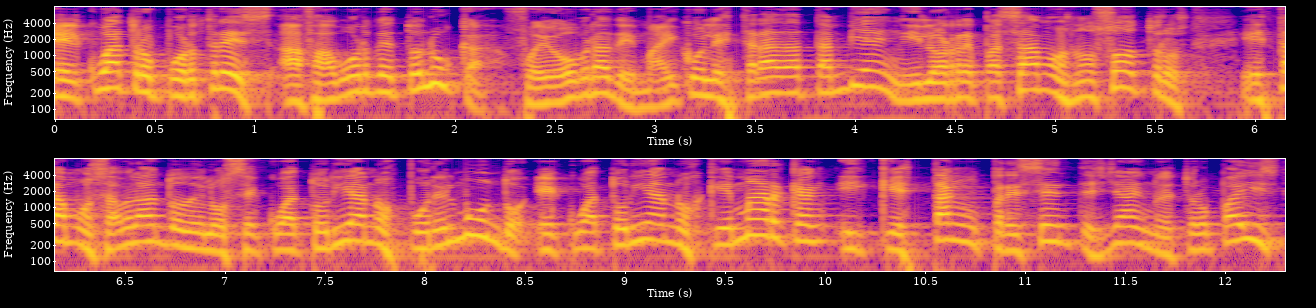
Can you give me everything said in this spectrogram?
el 4 por 3 a favor de Toluca fue obra de Michael Estrada también y lo repasamos nosotros. Estamos hablando de los ecuatorianos por el mundo, ecuatorianos que marcan y que están presentes ya en nuestro país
